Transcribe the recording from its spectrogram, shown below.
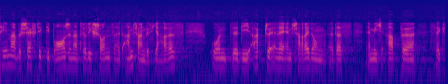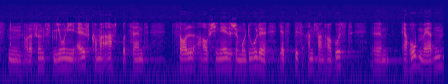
Thema beschäftigt die Branche natürlich schon seit Anfang des Jahres. Und äh, die aktuelle Entscheidung, äh, dass nämlich ab 6. Äh, oder 5. Juni 11,8 Prozent Zoll auf chinesische Module jetzt bis Anfang August ähm, erhoben werden,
